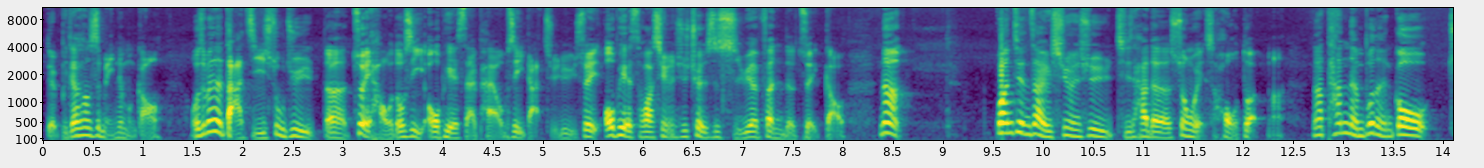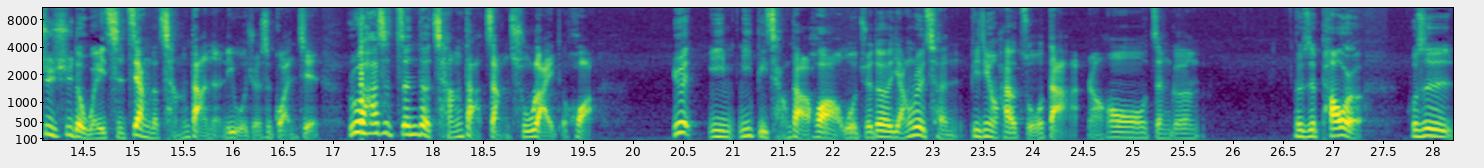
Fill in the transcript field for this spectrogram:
对，比较像是没那么高。我这边的打击数据呃最好，都是以 OPS 来排，而不是以打击率，所以 OPS 的话，新闻区确实是十月份的最高。那关键在于新闻区其实他的顺位也是后段嘛，那他能不能够继续的维持这样的长打能力，我觉得是关键。如果他是真的长打长出来的话，因为你你比长打的话，我觉得杨瑞成毕竟有还有左打，然后整个。就是 power 或是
